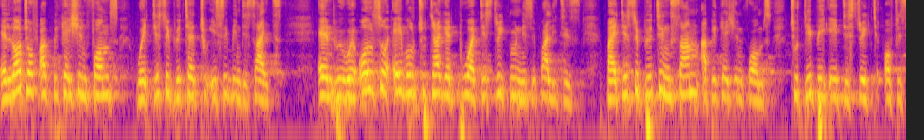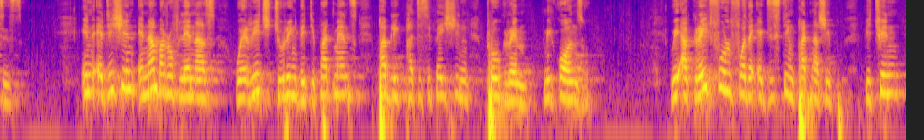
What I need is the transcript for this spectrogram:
a lot of application forms were distributed to Isibindi sites, and we were also able to target poor district municipalities by distributing some application forms to DBE district offices. In addition, a number of learners were reached during the department's public participation program, Mikondzo. We are grateful for the existing partnership between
